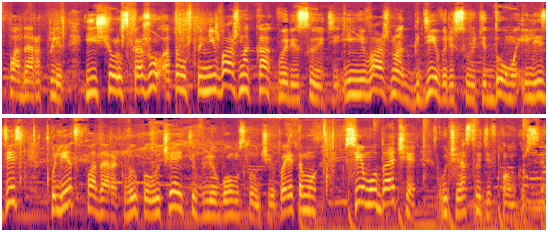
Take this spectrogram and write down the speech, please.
в подарок плед? Еще расскажу о том, что неважно, как вы рисуете, и неважно, где вы рисуете, дома или здесь, плед в подарок вы получаете в любом случае. Поэтому всем удачи, участвуйте в конкурсе.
